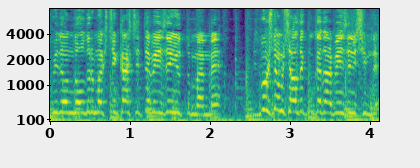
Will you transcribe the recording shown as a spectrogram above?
Bu bidonu doldurmak için kaç litre benzin yuttum ben be? Biz boşuna mı çaldık bu kadar benzini şimdi?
